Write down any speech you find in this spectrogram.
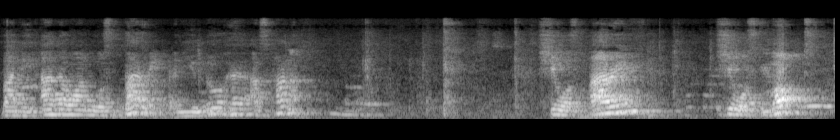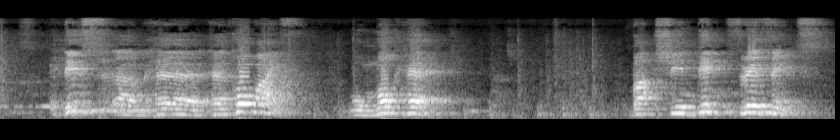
but the other one was barren, and you know her as Hannah. She was barren, she was mocked. This, um, her, her co-wife will mock her. But she did three things.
